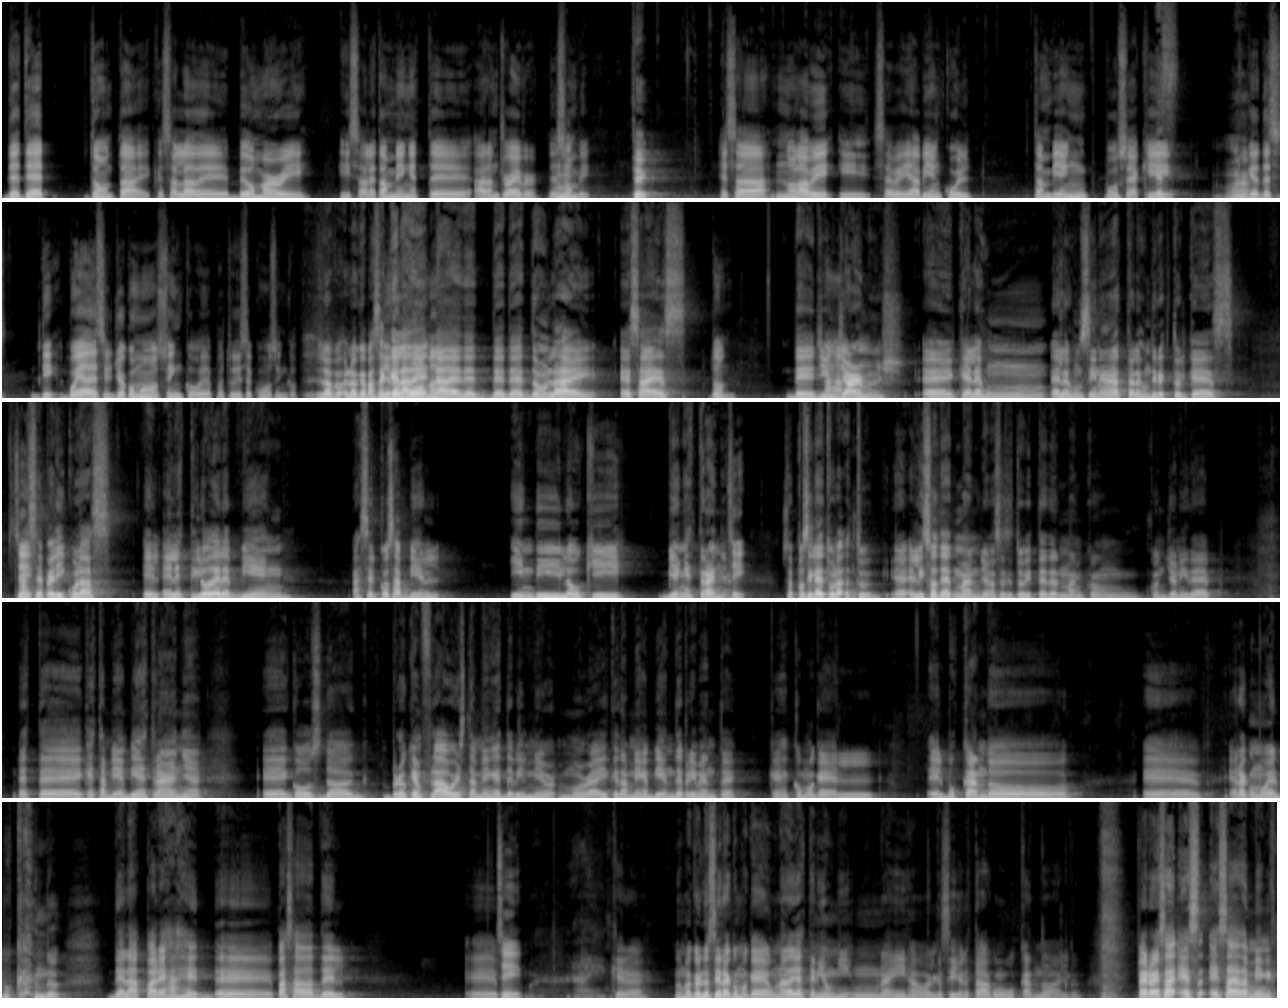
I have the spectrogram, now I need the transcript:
The Dead Don't Die, que esa es la de Bill Murray y sale también este Adam Driver de. Zombie. Sí. Esa no la vi y se veía bien cool. También puse aquí. Es- ¿tú ajá. quieres dec- di- voy a decir yo como cinco, después tú dices como cinco. Lo, lo que pasa es que la de, la de, de- de Dead Don't Lie, esa es Don't- de Jim Ajá. Jarmusch. eh, que él es un él es un cineasta, él es un director que es sí, hace películas el, el estilo de él es bien hacer cosas bien indie low key bien extrañas sí. O sea, es posible tú, tú- él hizo Deadman yo no sé si tuviste Deadman con, con Johnny Depp este que es también bien extraña eh, Ghost Dog Broken Flowers también es de Bill Mur- Murray que también es bien deprimente que es como que él él buscando eh, era como él buscando de las parejas eh, pasadas de él Sí, Ay, que era. No me acuerdo si era como que una de ellas tenía un una hija o algo así, y él estaba como buscando algo. Pero esa, esa, esa también.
